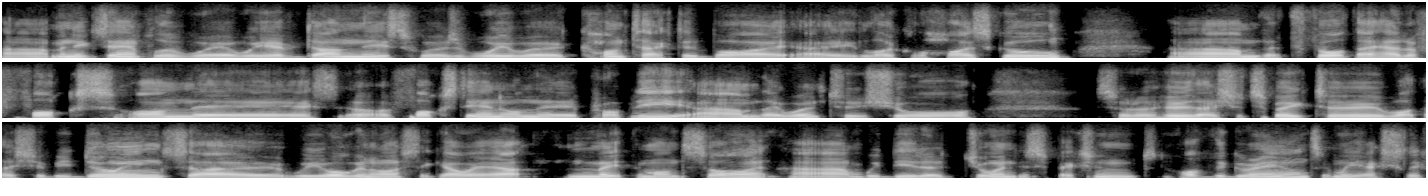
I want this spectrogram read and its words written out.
Um, an example of where we have done this was we were contacted by a local high school um, that thought they had a fox on their uh, fox den on their property. Um, they weren't too sure sort of who they should speak to, what they should be doing. So we organised to go out and meet them on site. Um, we did a joint inspection of the grounds and we actually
